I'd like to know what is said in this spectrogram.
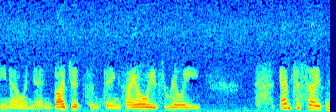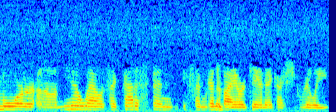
you know and, and budgets and things, I always really emphasize more. Um, you know, well, if I've got to spend, if I'm going to buy organic, I should really,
